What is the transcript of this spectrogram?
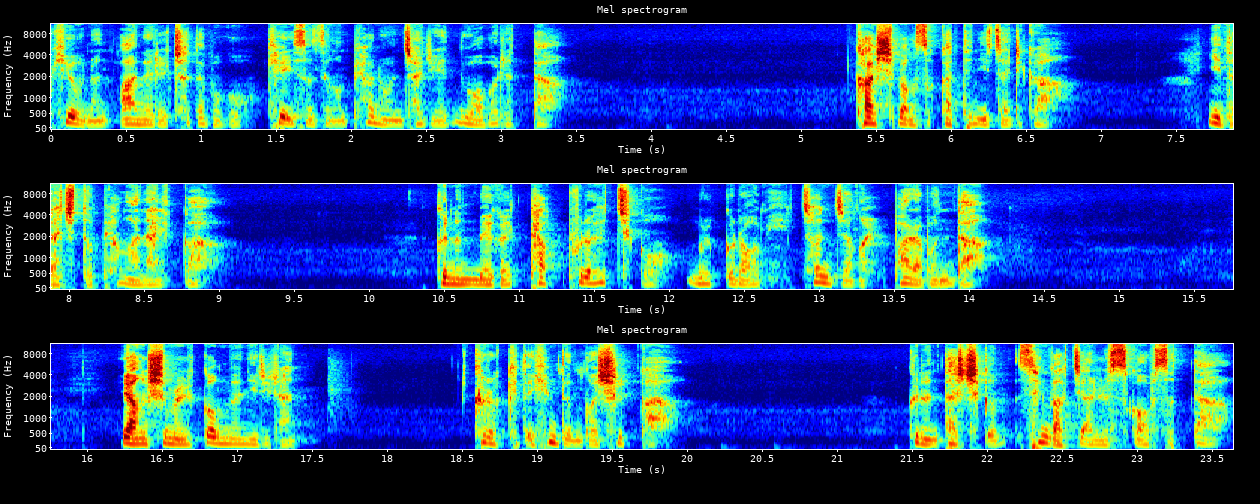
피우는 아내를 쳐다보고 K 선생은 펴놓은 자리에 누워버렸다. 가시방석 같은 이 자리가 이다지도 평안할까? 그는 맥을 탁 풀어헤치고 물끄러미 천장을 바라본다. 양심을 꺾는 일이란 그렇게도 힘든 것일까? 그는 다시금 생각지 않을 수가 없었다.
